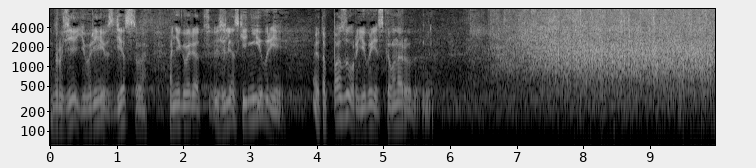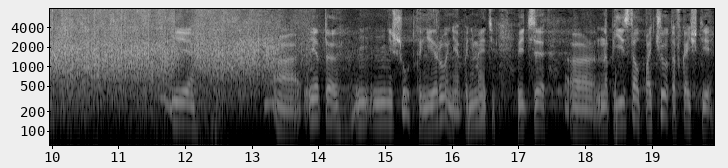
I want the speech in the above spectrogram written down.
друзей, евреев с детства. Они говорят, Зеленский не еврей. Это позор еврейского народа. И это не шутка, не ирония, понимаете? Ведь э, на пьедестал почета в качестве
